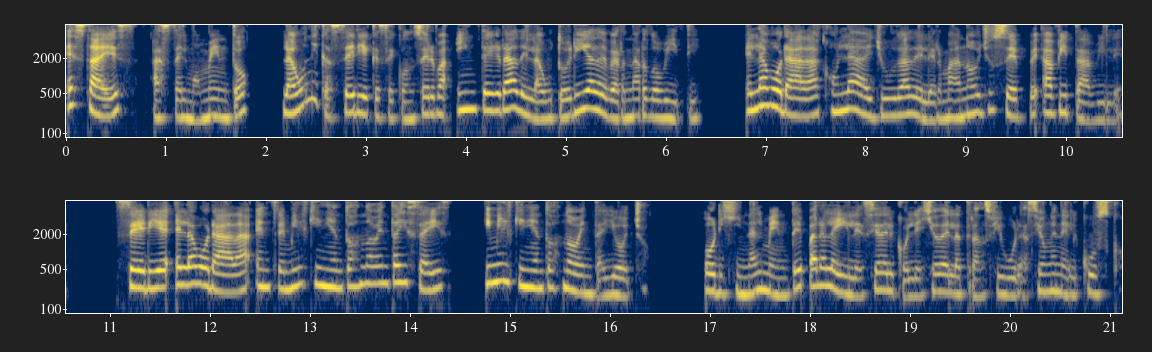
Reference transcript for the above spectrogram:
Esta es, hasta el momento, la única serie que se conserva íntegra de la autoría de Bernardo Vitti, elaborada con la ayuda del hermano Giuseppe Abitabile, serie elaborada entre 1596 y 1598, originalmente para la iglesia del Colegio de la Transfiguración en el Cusco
